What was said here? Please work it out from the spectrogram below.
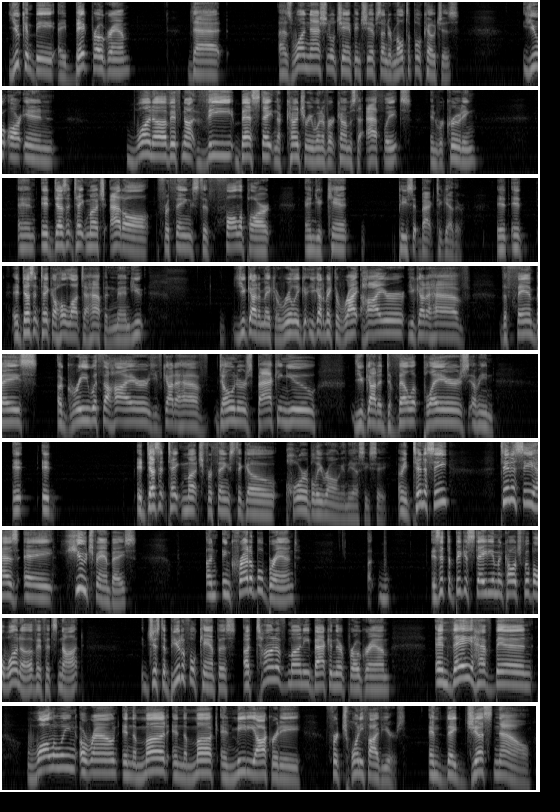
you can be a big program that has won national championships under multiple coaches. You are in one of, if not the best state in the country whenever it comes to athletes and recruiting. And it doesn't take much at all for things to fall apart and you can't piece it back together. It it it doesn't take a whole lot to happen, man. You you got to make a really good. You got to make the right hire. You got to have the fan base agree with the hire. You've got to have donors backing you. You got to develop players. I mean, it it it doesn't take much for things to go horribly wrong in the SEC. I mean, Tennessee, Tennessee has a huge fan base, an incredible brand. Uh, Is it the biggest stadium in college football? One of, if it's not. Just a beautiful campus, a ton of money back in their program, and they have been wallowing around in the mud and the muck and mediocrity for 25 years. And they just now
